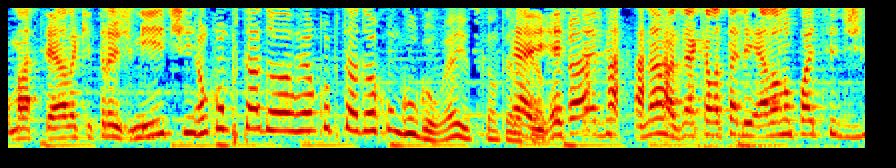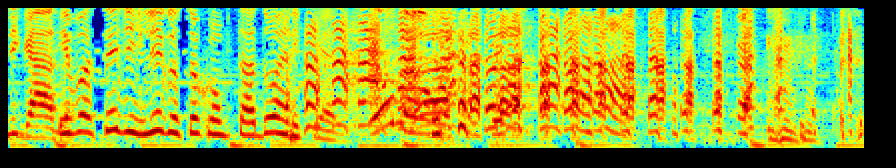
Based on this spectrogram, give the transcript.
uma tela que transmite. É um computador, é um computador com Google. É isso que é um É, e teletela. recebe. não, mas é que ela, tá, li- ela não pode ser desligada. E você desliga o seu computador, Niquel? Eu não!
